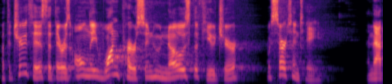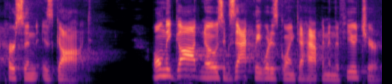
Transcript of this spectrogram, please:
But the truth is that there is only one person who knows the future with certainty, and that person is God. Only God knows exactly what is going to happen in the future.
